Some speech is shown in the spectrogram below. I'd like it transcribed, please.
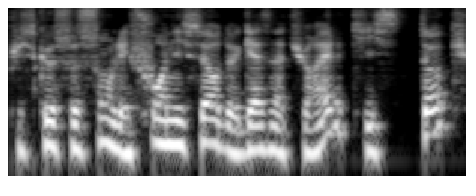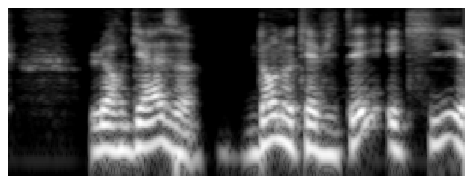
puisque ce sont les fournisseurs de gaz naturel qui stockent leur gaz dans nos cavités et qui,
